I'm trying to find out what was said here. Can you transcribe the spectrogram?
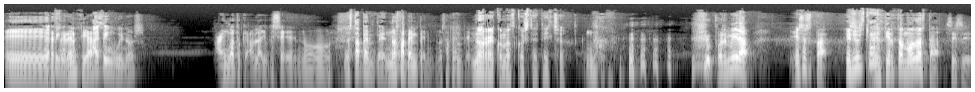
eh, referencias. Hay pingüinos. Hay un gato que habla, yo qué sé. No, No está Pempen. no está Pempen, no está Pempen. No reconozco este techo. Pues mira, eso está. ¿Eso está? En cierto modo está, sí, sí.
